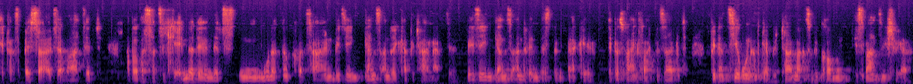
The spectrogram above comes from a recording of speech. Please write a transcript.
etwas besser als erwartet. Aber was hat sich geändert in den letzten Monaten und Quartalen? Wir sehen ganz andere Kapitalmärkte. Wir sehen ganz andere Investmentmärkte. Etwas vereinfacht gesagt, Finanzierung am Kapitalmarkt zu bekommen, ist wahnsinnig schwer.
